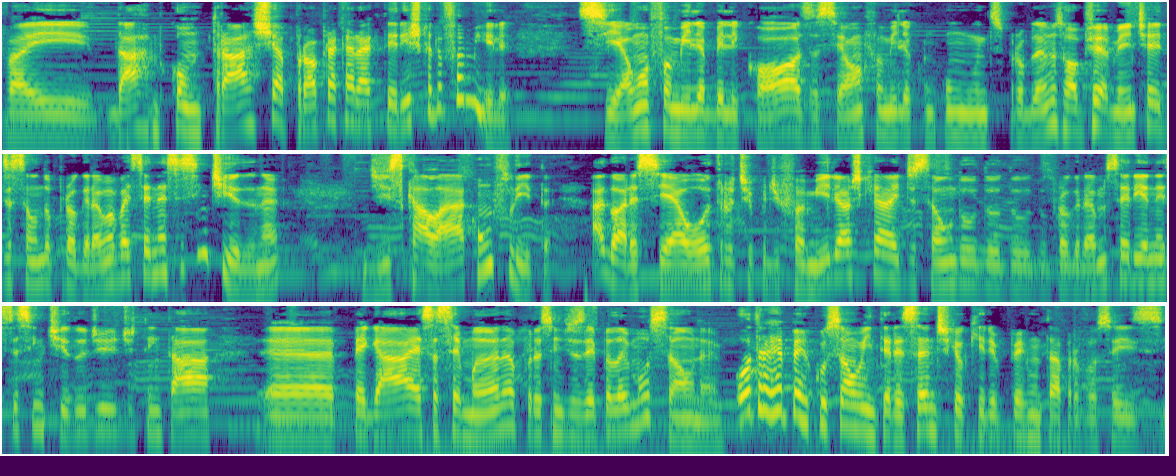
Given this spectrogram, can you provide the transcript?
vai dar contraste à própria característica da família. Se é uma família belicosa, se é uma família com, com muitos problemas, obviamente a edição do programa vai ser nesse sentido, né? De escalar conflito. Agora, se é outro tipo de família, eu acho que a edição do, do, do, do programa seria nesse sentido de, de tentar é, pegar essa semana, por assim dizer, pela emoção, né? Outra repercussão interessante que eu queria perguntar pra vocês,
